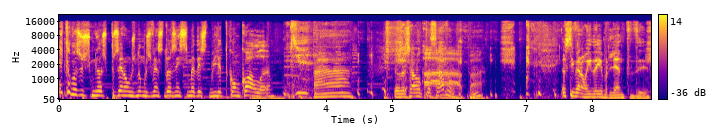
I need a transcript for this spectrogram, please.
Então, mas os senhores puseram os números vencedores em cima deste bilhete com cola. Ah, eles achavam que passavam. Eles tiveram a ideia brilhante de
